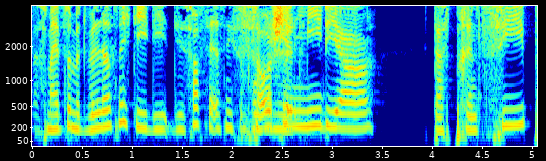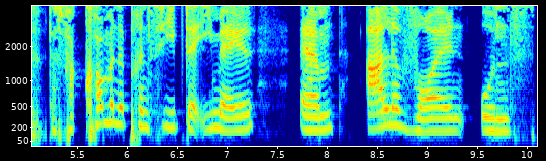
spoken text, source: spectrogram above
Was meinst du mit will das nicht? Die, die, die Software ist nicht so Social Media, das Prinzip, das verkommene Prinzip der E-Mail, ähm, alle wollen uns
